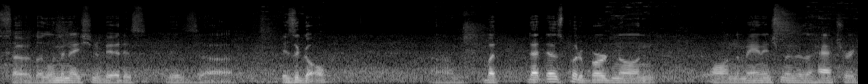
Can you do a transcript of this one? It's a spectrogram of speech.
so the elimination of it is is uh, is a goal. Um, but that does put a burden on on the management of the hatchery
